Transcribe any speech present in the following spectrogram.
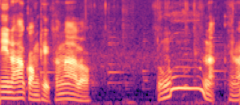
นี่นะฮะกล่องเทคข้างหน้าเรา ตรงนู้นน่ะ เห็นไหม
